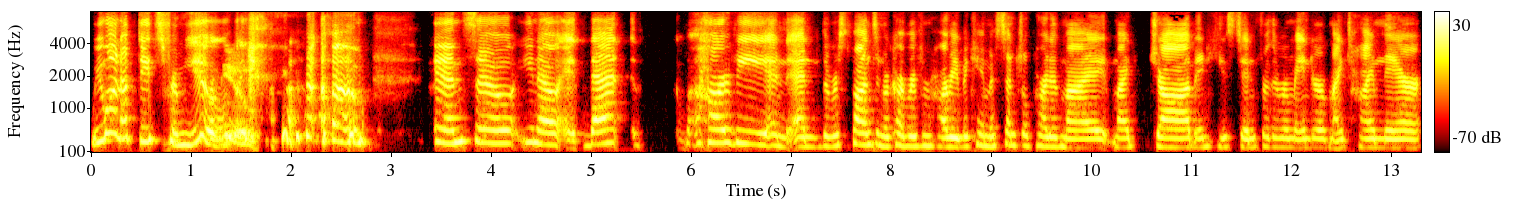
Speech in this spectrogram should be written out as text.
we want updates from you. From you. um, and so, you know, that Harvey and and the response and recovery from Harvey became a central part of my my job in Houston for the remainder of my time there.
